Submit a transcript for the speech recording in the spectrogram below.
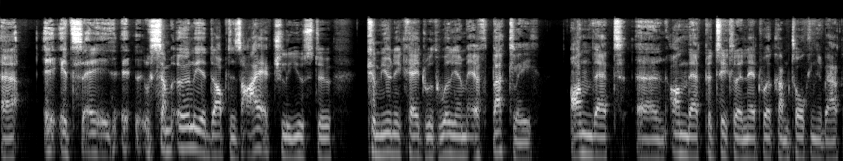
Uh, it, it's a, it, some early adopters. I actually used to communicate with William F. Buckley on that uh, on that particular network I'm talking about.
